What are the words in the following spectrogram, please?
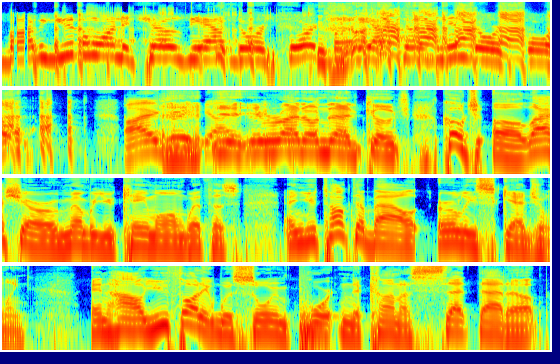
Bobby. You're the one that chose the outdoor sport, buddy. I chose an indoor sport. I agree. I yeah, agree. you're right on that, Coach. Coach, uh, last year I remember you came on with us and you talked about early scheduling and how you thought it was so important to kind of set that up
